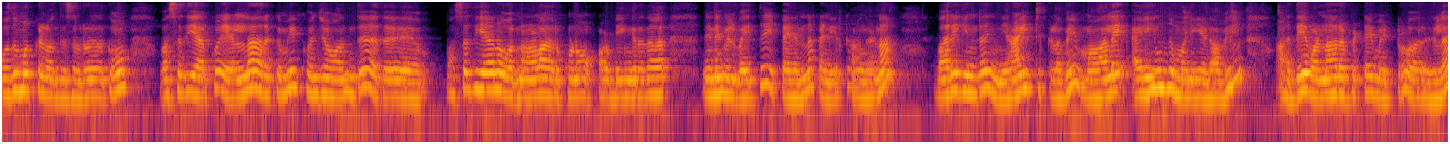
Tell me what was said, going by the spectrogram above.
பொதுமக்கள் வந்து செல்வதற்கும் வசதியாக இருக்கும். எல்லாருக்குமே கொஞ்சம் வந்து அது வசதியான ஒரு நாளாக இருக்கணும் அப்படிங்கிறத நினைவில் வைத்து இப்போ என்ன பண்ணியிருக்காங்கன்னா வருகின்ற ஞாயிற்றுக்கிழமை மாலை ஐந்து மணியளவில் அதே வண்ணாரப்பேட்டை மெட்ரோ அருகில்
